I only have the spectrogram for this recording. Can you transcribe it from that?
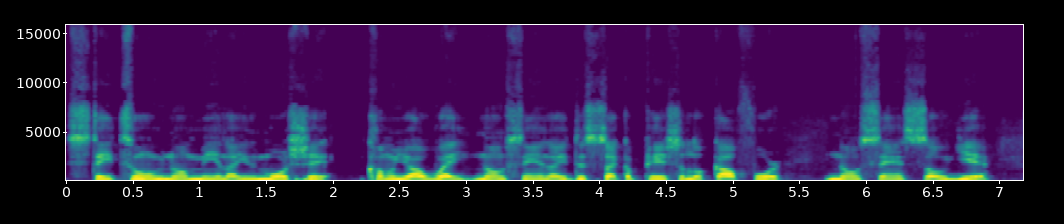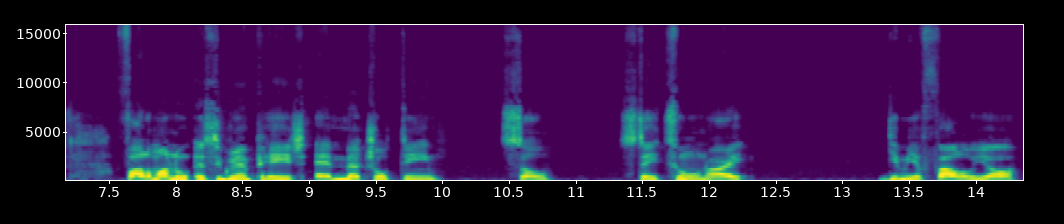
stay tuned. You know what I mean? Like more shit coming your way. You know what I'm saying? Like this is like a page to look out for. You know what I'm saying? So yeah. Follow my new Instagram page at Metro Theme. So stay tuned, all right? Give me a follow, y'all.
